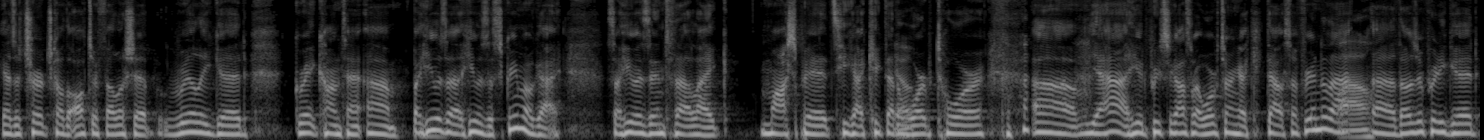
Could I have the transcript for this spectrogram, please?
He has a church called the Altar Fellowship, really good, great content. Um, but he was a he was a screamo guy, so he was into that like mosh pits. He got kicked out of Yep. Warped Tour. um, yeah, he would preach the gospel at Warped Tour and got kicked out. So if you're into that, Wow. uh, those are pretty good.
